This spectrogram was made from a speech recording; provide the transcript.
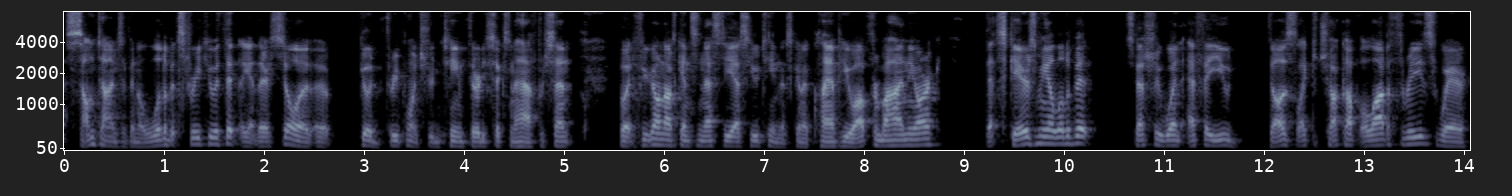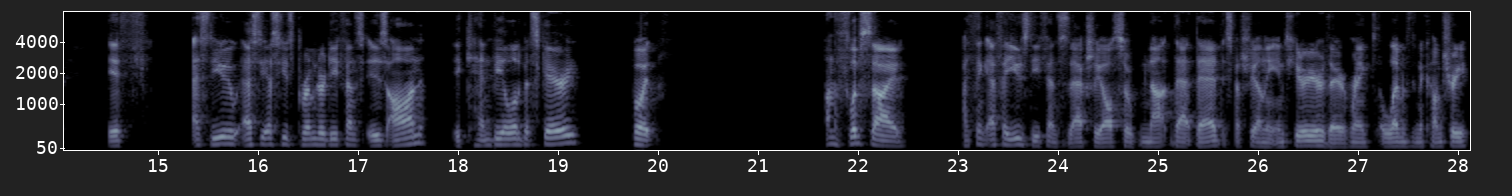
sometimes have been a little bit streaky with it. Again, they're still a, a good three point shooting team, 36.5%. But if you're going up against an SDSU team that's going to clamp you up from behind the arc, that scares me a little bit, especially when FAU does like to chuck up a lot of threes. Where if SDU SDSU's perimeter defense is on, it can be a little bit scary. But on the flip side, I think FAU's defense is actually also not that bad, especially on the interior. They're ranked 11th in the country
